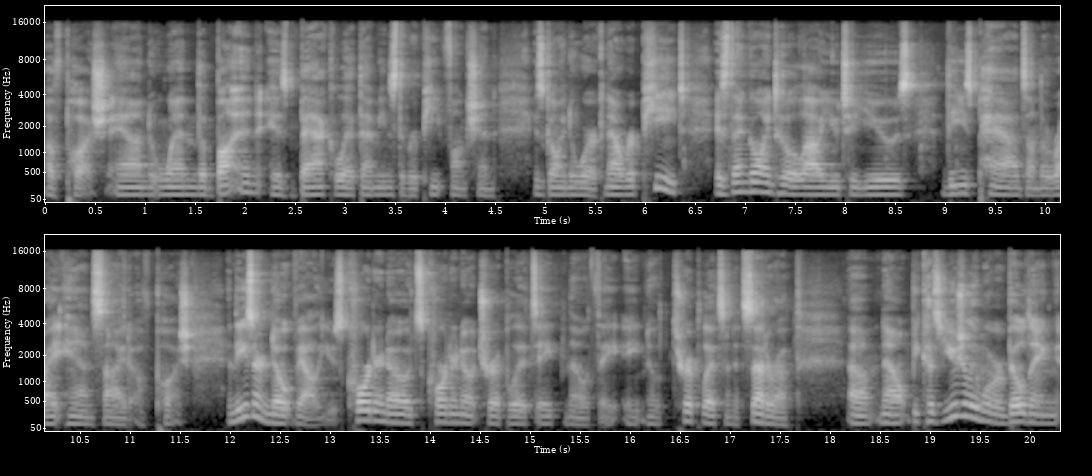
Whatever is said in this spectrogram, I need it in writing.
of push and when the button is backlit that means the repeat function is going to work. Now repeat is then going to allow you to use these pads on the right hand side of push. And these are note values, quarter notes, quarter note triplets, eighth note, eight, eight note triplets, and etc. Um, now, because usually when we're building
